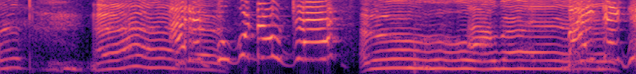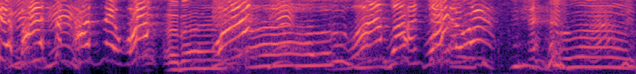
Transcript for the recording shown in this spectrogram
अरे तू कुठं उठलास बाई जायचे भात खात नाही वा वा वा वा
